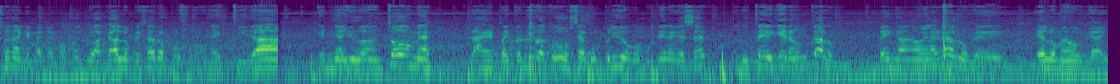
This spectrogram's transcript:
persona que me recomendó a Carlos Pizarro por su honestidad. Él me ha ayudado en todo, las expectativas, todo se ha cumplido como tiene que ser. Cuando ustedes quieran un carro, vengan a ver a Carlos, que es lo mejor que hay.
